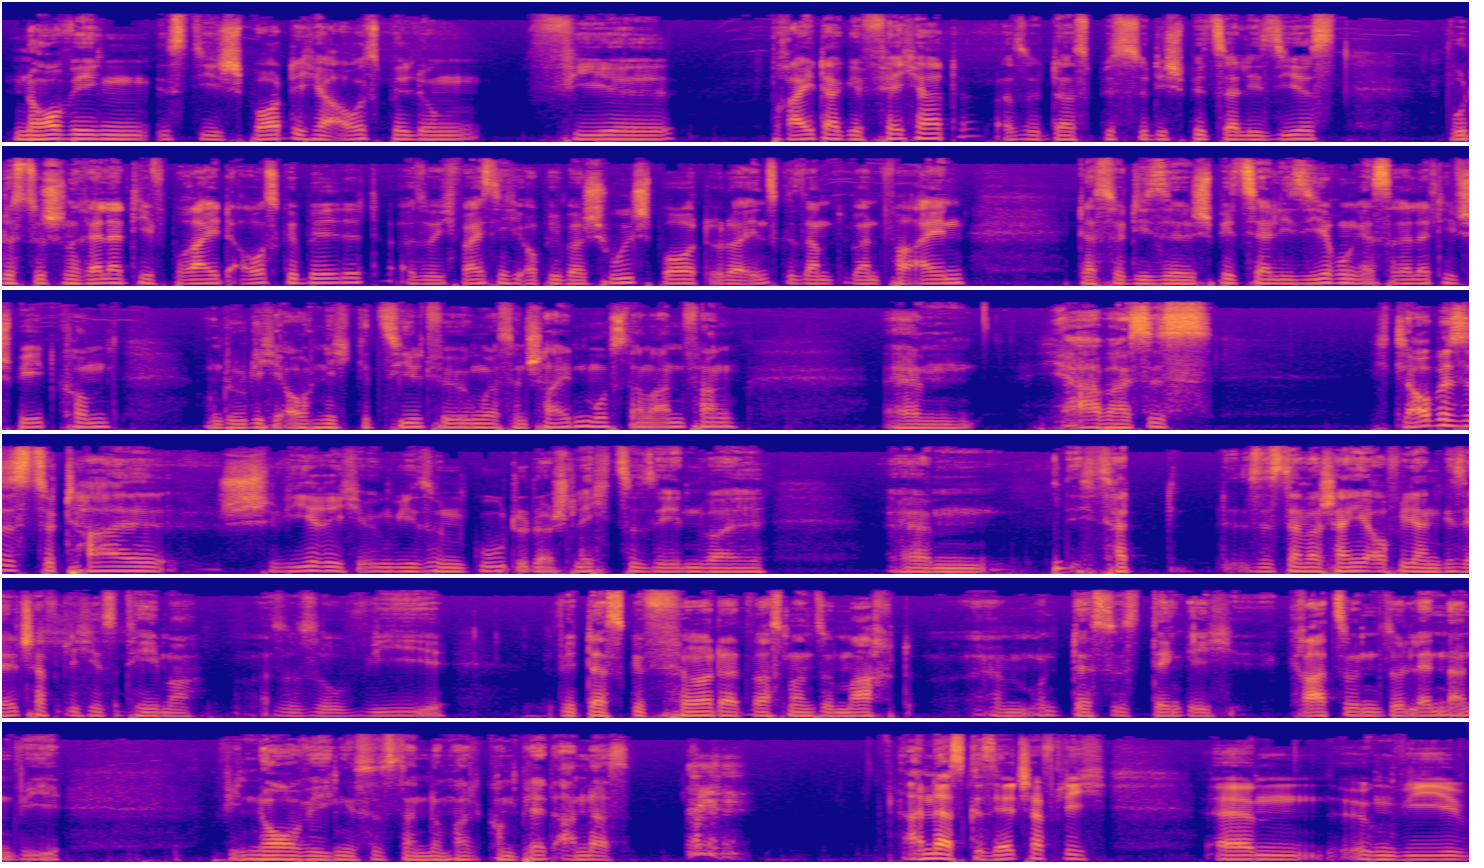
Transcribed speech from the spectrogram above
Norwegen ist die sportliche Ausbildung viel breiter gefächert. Also das, bis du dich spezialisierst, wurdest du schon relativ breit ausgebildet. Also ich weiß nicht, ob über Schulsport oder insgesamt über einen Verein, dass so diese Spezialisierung erst relativ spät kommt und du dich auch nicht gezielt für irgendwas entscheiden musst am Anfang. Ähm, ja, aber es ist, ich glaube, es ist total schwierig, irgendwie so ein gut oder schlecht zu sehen, weil ähm, es, hat, es ist dann wahrscheinlich auch wieder ein gesellschaftliches Thema. Also so, wie wird das gefördert, was man so macht. Ähm, und das ist, denke ich, gerade so in so Ländern wie, wie Norwegen ist es dann nochmal komplett anders. anders gesellschaftlich ähm, irgendwie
